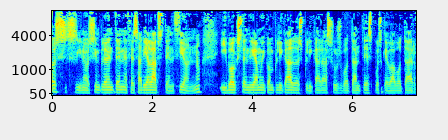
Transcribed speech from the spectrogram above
necesario sino simplemente necesaria la abstención, ¿no? Y Vox tendría muy complicado explicar a sus votantes pues que va a votar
